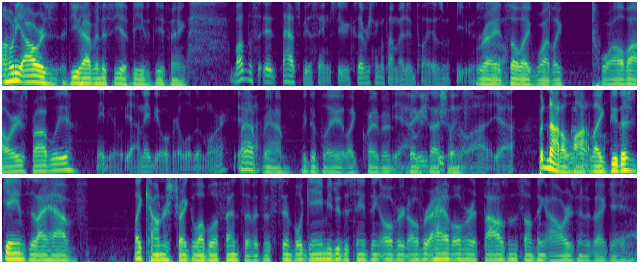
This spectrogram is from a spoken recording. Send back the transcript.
how many hours do you have into Sea of Thieves? Do you think? About this, it has to be the same, Stu. Because every single time I did play, it was with you. So Right. So like what, like twelve hours probably? Maybe, yeah, maybe over a little bit more. Yeah, Yeah, yeah, we did play it like quite a bit, yeah, big we, we played sessions, a lot. Yeah, but not a lot. know. Like, dude, there's games that I have, like Counter Strike Global Offensive. It's a simple game. You do the same thing over and over. I have over a thousand something hours into that game. yeah.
